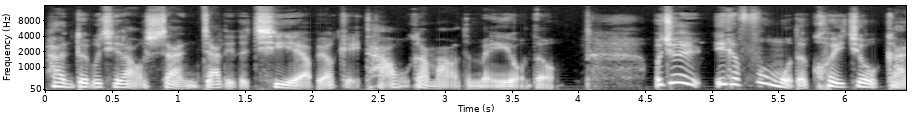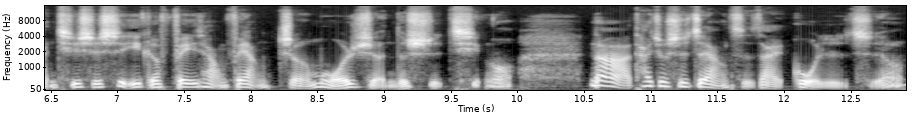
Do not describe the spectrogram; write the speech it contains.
他很对不起老三，家里的企业要不要给他或干嘛的没有的。我觉得一个父母的愧疚感其实是一个非常非常折磨人的事情哦。那他就是这样子在过日子哦，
